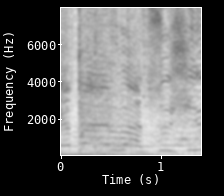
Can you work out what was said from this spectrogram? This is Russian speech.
Закопаем вас, сущью!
